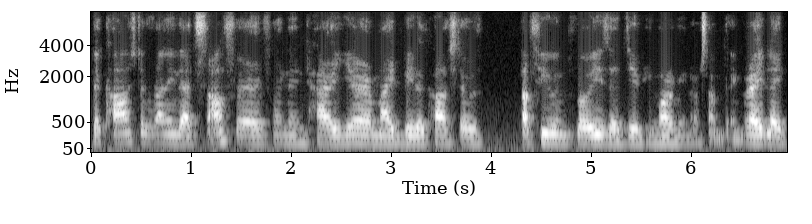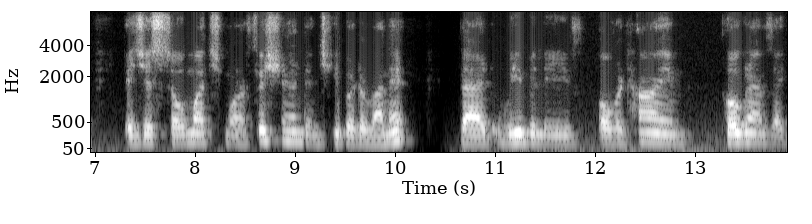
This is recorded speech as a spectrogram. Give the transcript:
the cost of running that software for an entire year might be the cost of a few employees at JP Morgan or something, right? Like it's just so much more efficient and cheaper to run it that we believe over time, programs like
